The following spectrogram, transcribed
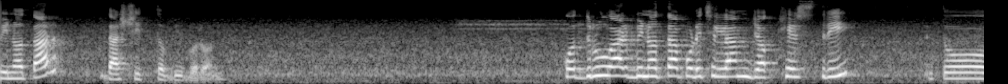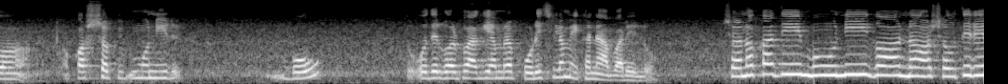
বিনতার দাসিত্ব বিবরণ। কদ্রু আর বিনতা পড়েছিলাম যক্ষের স্ত্রী, তো কশ্যপ মুনির বউ, তো ওদের গল্প আগে আমরা পড়েছিলাম, এখানে আবার এলো। সনকাদি মুনিগণ সৌতিরে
